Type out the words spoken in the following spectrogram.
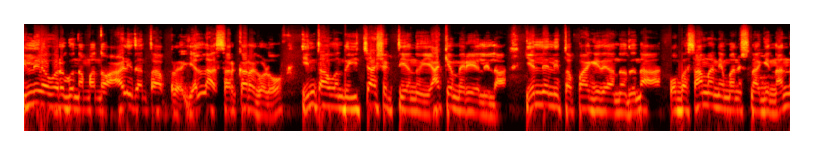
ಇಲ್ಲಿಯವರೆಗೂ ನಮ್ಮನ್ನು ಆಳಿದಂತ ಎಲ್ಲ ಸರ್ಕಾರಗಳು ಇಂತಹ ಒಂದು ಇಚ್ಛಾಶಕ್ತಿಯನ್ನು ಯಾಕೆ ಮೆರೆಯಲಿಲ್ಲ, ಎಲ್ಲೆಲ್ಲಿ ತಪ್ಪಾಗಿದೆ ಅನ್ನೋದನ್ನ ಒಬ್ಬ ಸಾಮಾನ್ಯ ಮನುಷ್ಯನಾಗಿ ನನ್ನ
